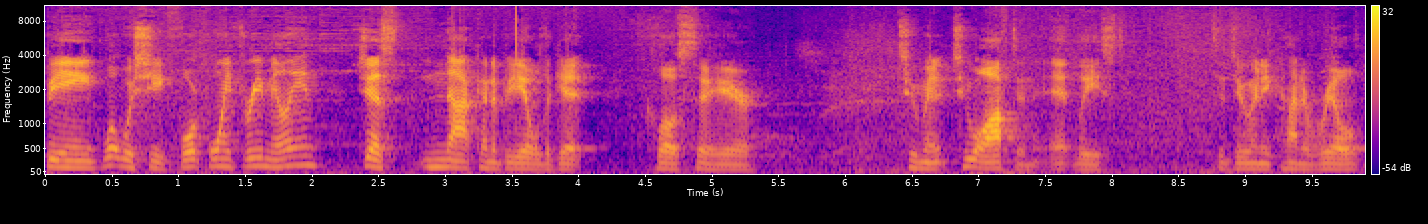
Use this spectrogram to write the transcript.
being, what was she, 4.3 million? Just not going to be able to get close to here too many, too often at least to do any kind of real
